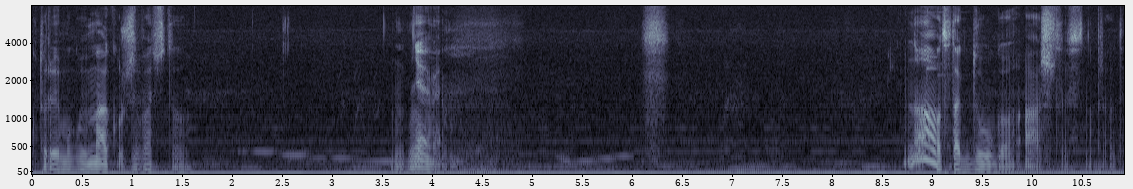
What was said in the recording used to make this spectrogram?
które mógłby mag używać, to... Nie wiem. No, co tak długo? Aż to jest naprawdę.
